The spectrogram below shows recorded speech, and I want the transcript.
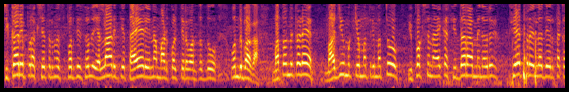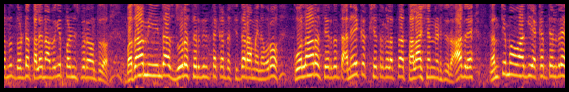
ಶಿಕಾರಿಪುರ ಕ್ಷೇತ್ರದಿಂದ ಸ್ಪರ್ಧಿಸಲು ಎಲ್ಲಾ ರೀತಿಯ ತಯಾರಿಯನ್ನು ಮಾಡಿಕೊಳ್ತಿರುವಂತದ್ದು ಒಂದು ಭಾಗ. ಮತ್ತೊಂದು ಕಡೆ ಮಾಜಿ ಮುಖ್ಯಮಂತ್ರಿ ಮತ್ತು ವಿಪಕ್ಷ ನಾಯಕ ಸಿದ್ದರಾಮಯ್ಯನವರಿಗೆ ಕ್ಷೇತ್ರ ಇಲ್ಲದೆ ಇರತಕ್ಕಂಥ ದೊಡ್ಡ ತಲೆನೋವಿಗೆ ಪರಿಣಿಸಿರುವಂತದ್ದು ಬದಾಮಿಯಿಂದ ದೂರ ಸರಿದಿರ್ತಕ್ಕಂಥ ಸಿದ್ದರಾಮಯ್ಯನವರು ಕೋಲಾರ ಸೇರಿದಂತೆ ಅನೇಕ ಕ್ಷೇತ್ರಗಳತ್ತ ತಲಾಶೆ ನಡೆಸಿದರು. ಆದರೆ ಅಂತಿಮವಾಗಿ ಯಾಕಂತ ಹೇಳಿದ್ರೆ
